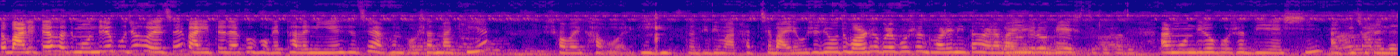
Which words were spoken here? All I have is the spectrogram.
তো বাড়িতে হচ্ছে মন্দিরে পুজো হয়েছে বাড়িতে দেখো ভোগের থালা নিয়ে এসেছে এখন প্রসাদ মাখিয়ে সবাই খাব আর কি। তো দিদি মাখাচ্ছে বাইরে বসে যেহেতু বড় ঠাকুরের প্রসাদ ঘরে নিতে হয় না বাইরে দিয়ে এসছি প্রসাদ। আর মন্দিরেও প্রসাদ দিয়ে এসছি আর কিছুটা নিয়ে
